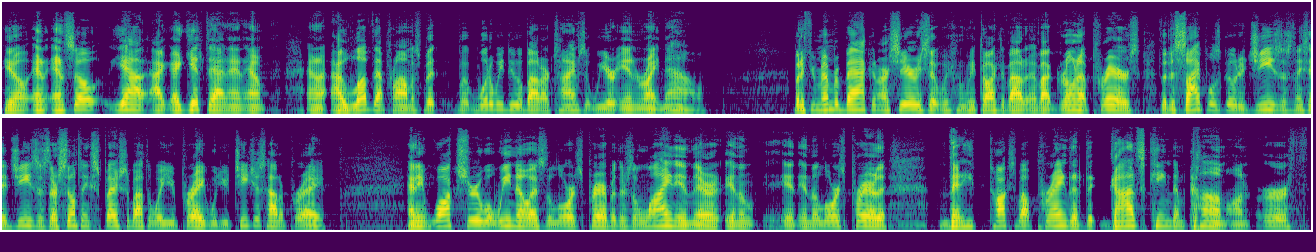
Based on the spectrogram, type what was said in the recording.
You know and, and so yeah i, I get that and, and, and I love that promise but, but what do we do about our times that we are in right now but if you remember back in our series that we, we talked about, about grown up prayers, the disciples go to Jesus and they say, Jesus, there's something special about the way you pray. Would you teach us how to pray? And he walks through what we know as the Lord's Prayer, but there's a line in there in the, in, in the Lord's Prayer that, that he talks about praying that the, God's kingdom come on earth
